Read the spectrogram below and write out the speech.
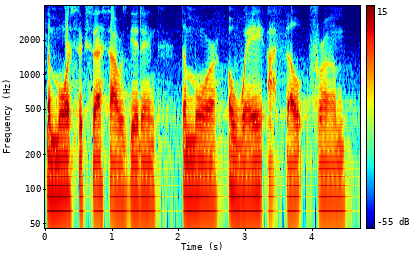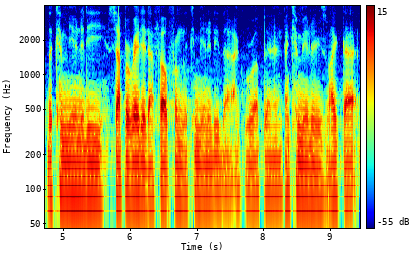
The more success I was getting, the more away I felt from the community, separated I felt from the community that I grew up in and communities like that.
